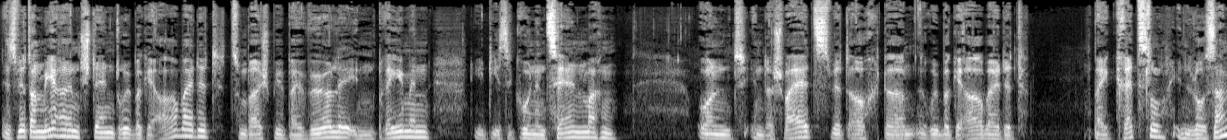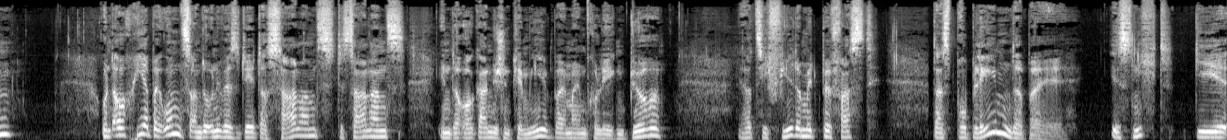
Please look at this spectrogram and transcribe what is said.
Es wird an mehreren Stellen darüber gearbeitet, zum Beispiel bei Wörle in Bremen, die diese grünen Zellen machen. Und in der Schweiz wird auch darüber gearbeitet bei Kretzel in Lausanne. Und auch hier bei uns an der Universität des Saarlands, des Saarlands in der organischen Chemie bei meinem Kollegen Dürr. Er hat sich viel damit befasst. Das Problem dabei ist nicht die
